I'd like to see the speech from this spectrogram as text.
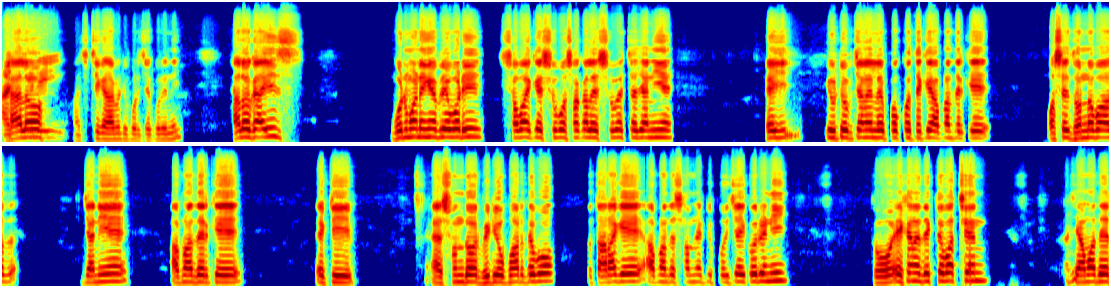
হ্যালো আচ্ছা ঠিক আছে আমি একটু পরিচয় করে নিই। Hello guys good morning everybody সবাইকে শুভ সকালের শুভেচ্ছা জানিয়ে এই ইউটিউব চ্যানেলের পক্ষ থেকে আপনাদেরকে অশেষ ধন্যবাদ জানিয়ে আপনাদেরকে একটি সুন্দর ভিডিও উপহার দেব। তো তার আগে আপনাদের সামনে একটি পরিচয় করে নিই। তো এখানে দেখতে পাচ্ছেন যে আমাদের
